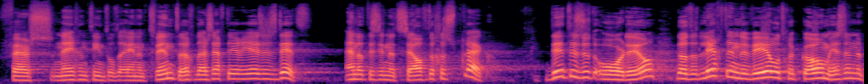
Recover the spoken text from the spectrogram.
vers 19 tot 21. Daar zegt de Heer Jezus dit. En dat is in hetzelfde gesprek. Dit is het oordeel dat het licht in de wereld gekomen is en de,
